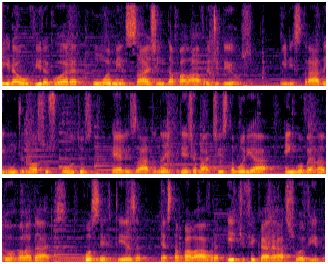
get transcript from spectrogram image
irá ouvir agora uma mensagem da Palavra de Deus, ministrada em um de nossos cultos, realizado na Igreja Batista Moriá, em Governador Valadares. Com certeza, esta palavra edificará a sua vida.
